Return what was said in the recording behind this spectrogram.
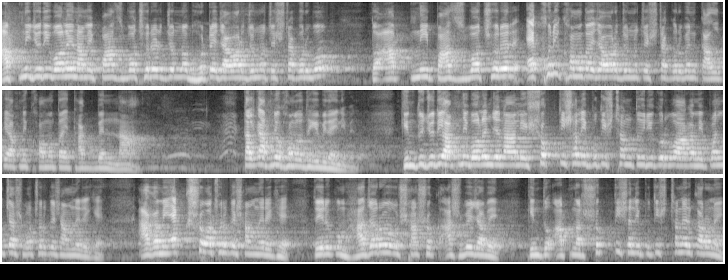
আপনি যদি বলেন, আমি পাঁচ বছরের জন্য ভোটে যাওয়ার জন্য চেষ্টা করব, তো আপনি পাঁচ বছরের এখনই ক্ষমতায় যাওয়ার জন্য চেষ্টা করবেন, কালকে আপনি ক্ষমতায় থাকবেন না। কালকে আপনিও ক্ষমতা থেকে বিদায় নেবেন। কিন্তু যদি আপনি বলেন যে, না, আমি শক্তিশালী প্রতিষ্ঠান তৈরি করব আগামী পঞ্চাশ বছরকে সামনে রেখে, আগামী একশো বছরকে সামনে রেখে, তো এরকম হাজারো শাসক আসবে, যাবে। কিন্তু আপনার শক্তিশালী প্রতিষ্ঠানের কারণে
